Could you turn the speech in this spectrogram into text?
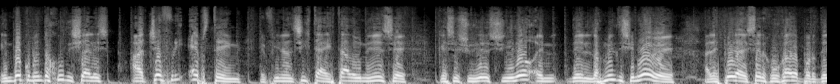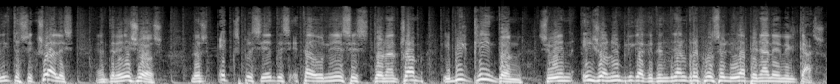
en documentos judiciales a Jeffrey Epstein, el financista estadounidense que se suicidó en el 2019 a la espera de ser juzgado por delitos sexuales, entre ellos los expresidentes estadounidenses Donald Trump y Bill Clinton, si bien ello no implica que tendrían responsabilidad penal en el caso.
